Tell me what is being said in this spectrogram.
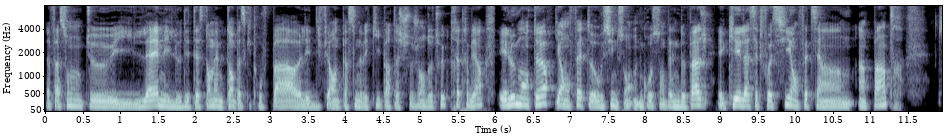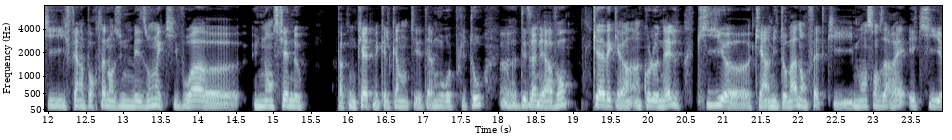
la façon dont euh, il l'aime et il le déteste en même temps parce qu'il trouve pas euh, les différentes personnes avec qui il partage ce genre de trucs, très très bien. Et le menteur, qui est en fait euh, aussi une, une grosse centaine de pages, et qui est là cette fois-ci, en fait c'est un, un peintre qui fait un portrait dans une maison et qui voit euh, une ancienne pas conquête, mais quelqu'un dont il était amoureux plus tôt, euh, des années avant, qui est avec un, colonel qui, euh, qui est un mythomane en fait, qui ment sans arrêt et qui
